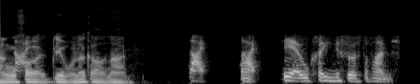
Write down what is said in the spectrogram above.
bange nej. for at blive undergravet. Nej. nej, nej. Det er Ukraine først og fremmest.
